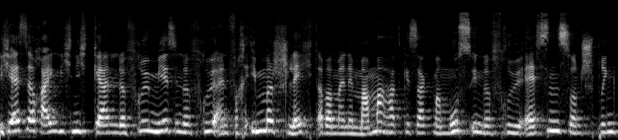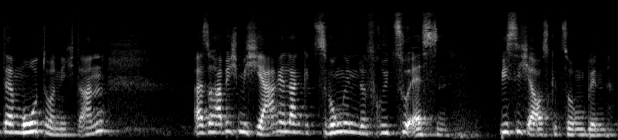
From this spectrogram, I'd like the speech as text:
Ich esse auch eigentlich nicht gern in der Früh. Mir ist in der Früh einfach immer schlecht, aber meine Mama hat gesagt, man muss in der Früh essen, sonst springt der Motor nicht an. Also habe ich mich jahrelang gezwungen, in der Früh zu essen, bis ich ausgezogen bin.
